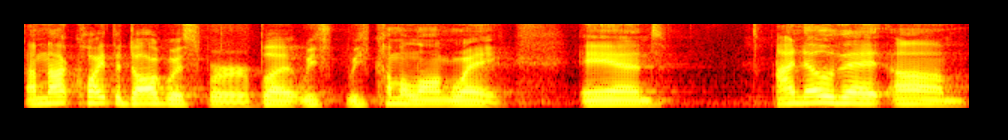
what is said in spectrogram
I'm not quite the dog whisperer, but we've, we've come a long way. And I know that um,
